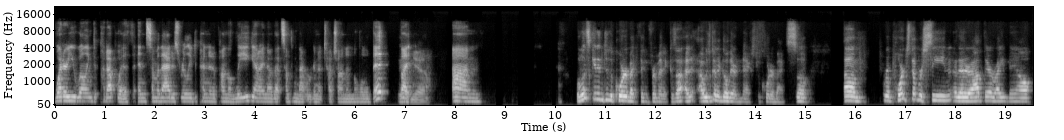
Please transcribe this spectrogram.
what are you willing to put up with? And some of that is really dependent upon the league. And I know that's something that we're going to touch on in a little bit. But Yeah. um, Well, let's get into the quarterback thing for a minute because I, I I was going to go there next. The quarterbacks. So, um, reports that we're seeing that are out there right now,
